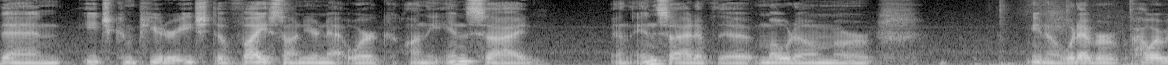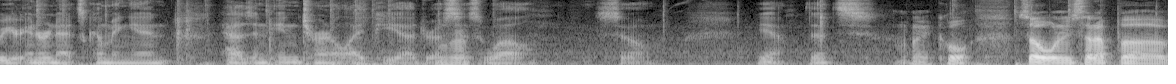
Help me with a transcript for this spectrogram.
Then each computer, each device on your network on the inside, and the inside of the modem or you know whatever however your internet's coming in has an internal IP address Okay. as well. So yeah, that's cool. So when you set up a,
